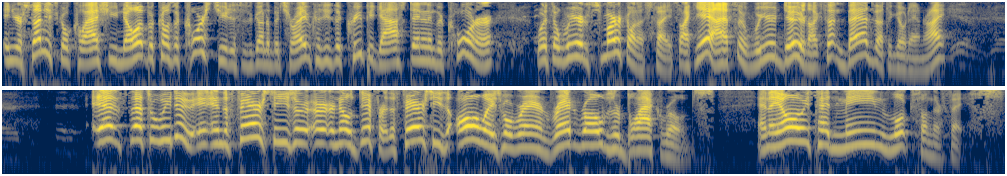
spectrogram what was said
in your Sunday school class, you know it because, of course, Judas is going to betray because he's the creepy guy standing in the corner with a weird smirk on his face. Like, yeah, that's a weird dude. Like, something bad's about to go down, right? That's, that's what we do. And, and the Pharisees are, are, are no different. The Pharisees always were wearing red robes or black robes. And they always had mean looks on their face.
